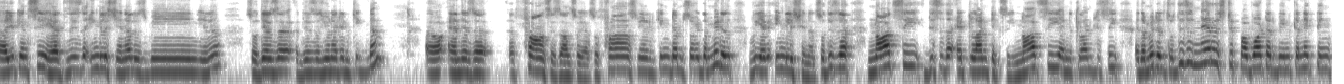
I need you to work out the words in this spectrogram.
uh, you can see here this is the english channel has been you know so there's a there's a united kingdom uh, and there's a uh, France is also here. So France, United Kingdom. So in the middle, we have English Channel. So this is the North Sea. This is the Atlantic Sea. North Sea and Atlantic Sea in the middle. So this is narrow strip of water being connecting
